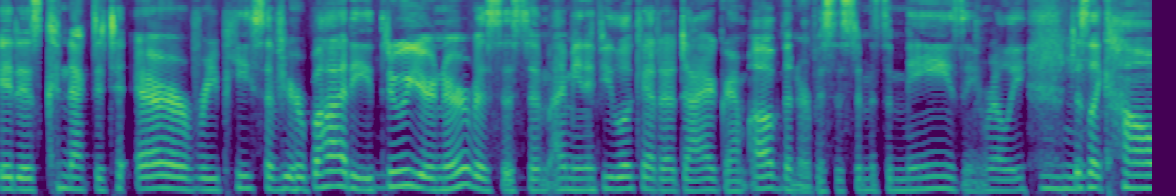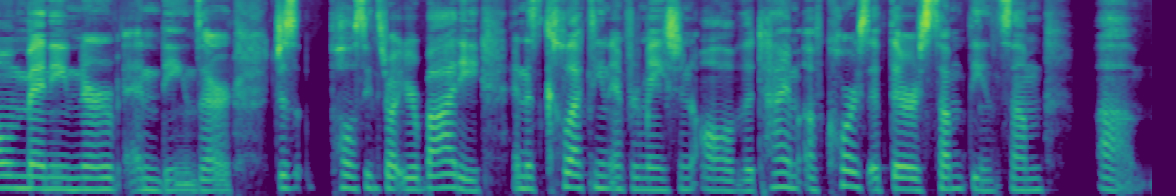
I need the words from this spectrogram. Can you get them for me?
it is connected to every piece of your body through your nervous system. I mean, if you look at a diagram of the nervous system, it's amazing, really. Just like how many nerve endings are just pulsing throughout your body and is collecting information all of the time. Of course, if there's something, some um,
